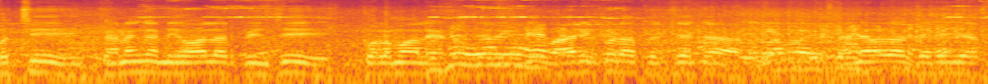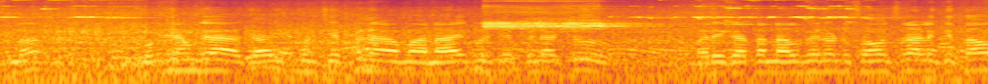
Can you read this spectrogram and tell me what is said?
వచ్చి ఘనంగా నివాళులర్పించి కులమాలు వేయడం జరిగింది. వారికి కూడా ప్రత్యేక ధన్యవాదాలు తెలియజేస్తున్నాం. ముఖ్యంగా ఇప్పుడు చెప్పిన మా నాయకులు చెప్పినట్టు మరి గత నలభై రెండు సంవత్సరాల క్రితం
